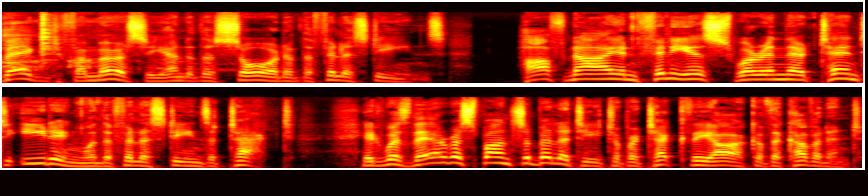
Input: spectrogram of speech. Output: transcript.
begged for mercy under the sword of the Philistines. Hophni and Phinehas were in their tent eating when the Philistines attacked. It was their responsibility to protect the Ark of the Covenant.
